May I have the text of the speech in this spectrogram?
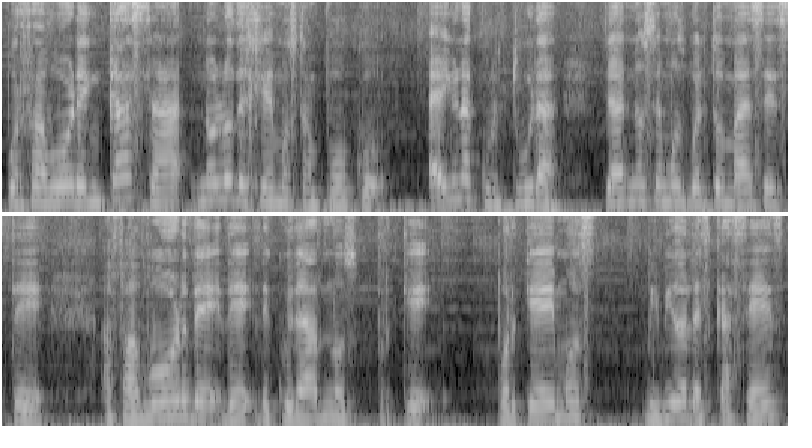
Por favor, en casa no lo dejemos tampoco. Hay una cultura, ya nos hemos vuelto más este a favor de, de- de cuidarnos porque, porque hemos vivido la escasez,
